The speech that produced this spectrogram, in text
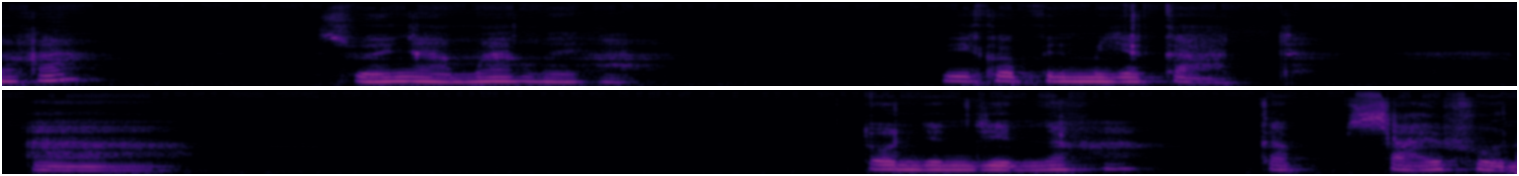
นะคะ สวยงามมากเลยค่ะ นี่ก็เป็นบรรยากาศอ่าตอนเย็นๆนะคะ กับสายฝน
